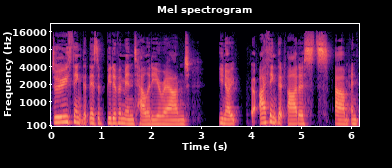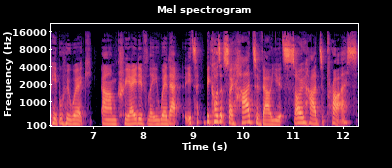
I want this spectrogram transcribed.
do think that there's a bit of a mentality around, you know, I think that artists um, and people who work um, creatively, where that it's because it's so hard to value, it's so hard to price,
